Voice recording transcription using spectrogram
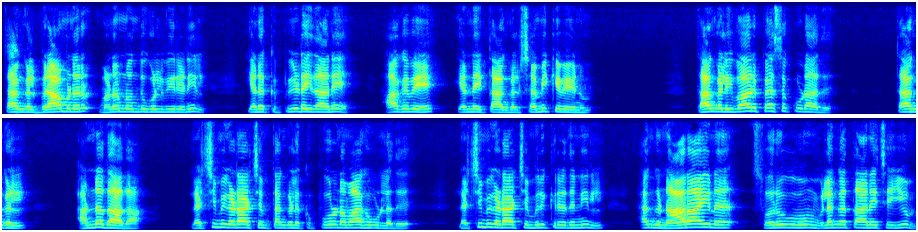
தாங்கள் பிராமணர் மனம் நொந்து கொள்வீரெனில் எனக்கு பீடைதானே? ஆகவே என்னை தாங்கள் சமிக்க வேணும். தாங்கள் இவ்வாறு பேசக்கூடாது. தாங்கள் அன்னதாதா. லட்சுமி கடாட்சம் தங்களுக்கு பூரணமாக உள்ளது. லட்சுமி கடாட்சம் இருக்கிறதெனில் அங்கு நாராயண ஸ்வரூபமும் விளங்கத்தானே செய்யும்.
